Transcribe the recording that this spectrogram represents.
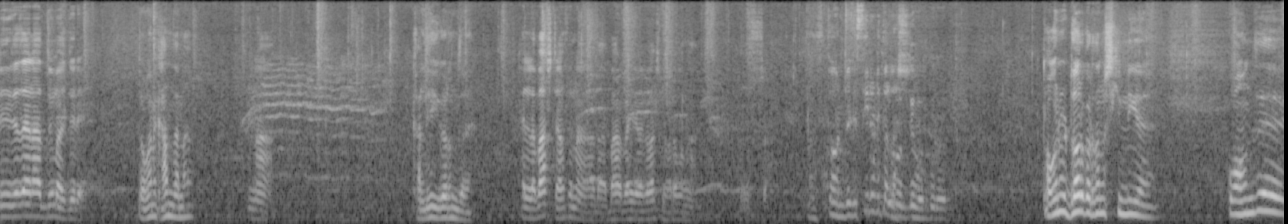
দিতে যায় না দুই মাস ধরে। তখন খান জানা। না। খালি গরম যায়। খেলা বাসটা আছে না? ওটা বার বাইরে বাস মারাবো না। তখন বেগে চিরুনি তো কুরুত দিব তখন ওই ডর করতাম স্কিন নিয়ে কখন যে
